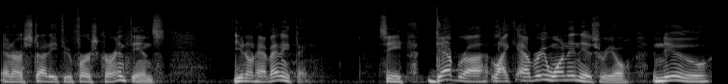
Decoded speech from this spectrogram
in our study through 1 Corinthians, you don't have anything. See, Deborah, like everyone in Israel, knew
